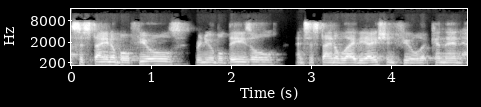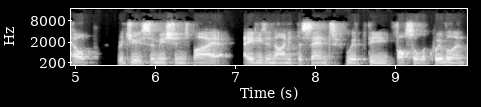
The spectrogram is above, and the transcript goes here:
sustainable fuels, renewable diesel, and sustainable aviation fuel that can then help reduce emissions by 80 to 90% with the fossil equivalent.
